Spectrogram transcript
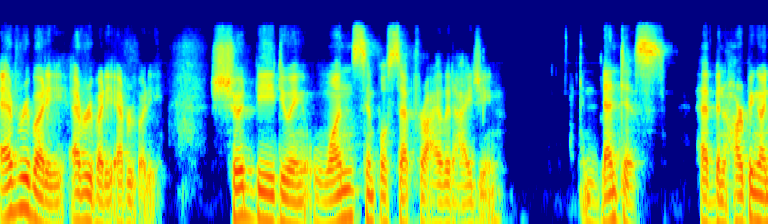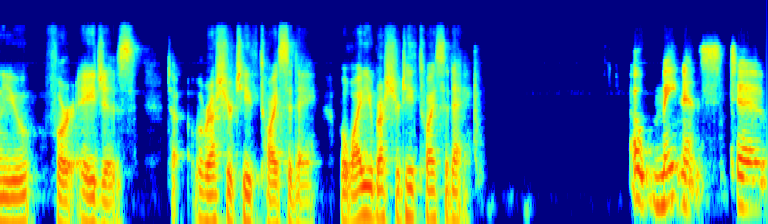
everybody, everybody, everybody should be doing one simple step for eyelid hygiene. Dentists have been harping on you for ages to brush your teeth twice a day. But why do you brush your teeth twice a day? oh maintenance to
